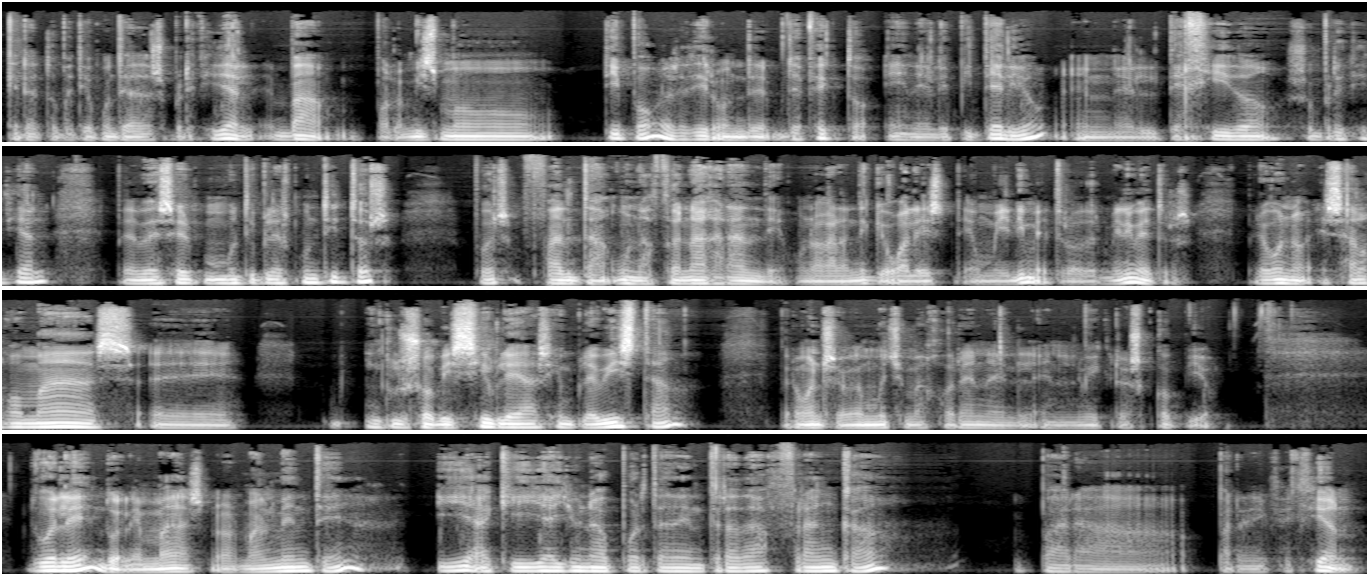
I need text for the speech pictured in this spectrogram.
queratopatía punteada superficial. Va por lo mismo tipo, es decir, un defecto en el epitelio, en el tejido superficial, pero debe ser múltiples puntitos, pues falta una zona grande, una grande que igual es de un milímetro dos milímetros. Pero bueno, es algo más eh, incluso visible a simple vista, pero bueno, se ve mucho mejor en el, en el microscopio. Duele, duele más normalmente, y aquí hay una puerta de entrada franca para, para la infección.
